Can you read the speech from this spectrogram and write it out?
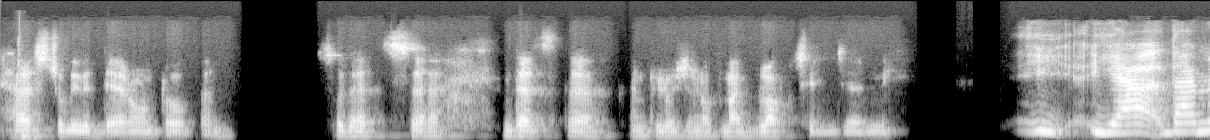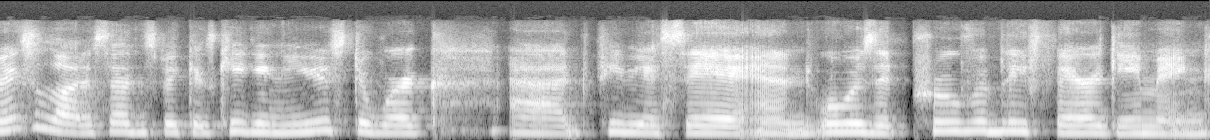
has to be with their own token so that's uh, that's the conclusion of my blockchain journey yeah, that makes a lot of sense because Keegan, you used to work at PBSA and what was it, Provably Fair Gaming.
